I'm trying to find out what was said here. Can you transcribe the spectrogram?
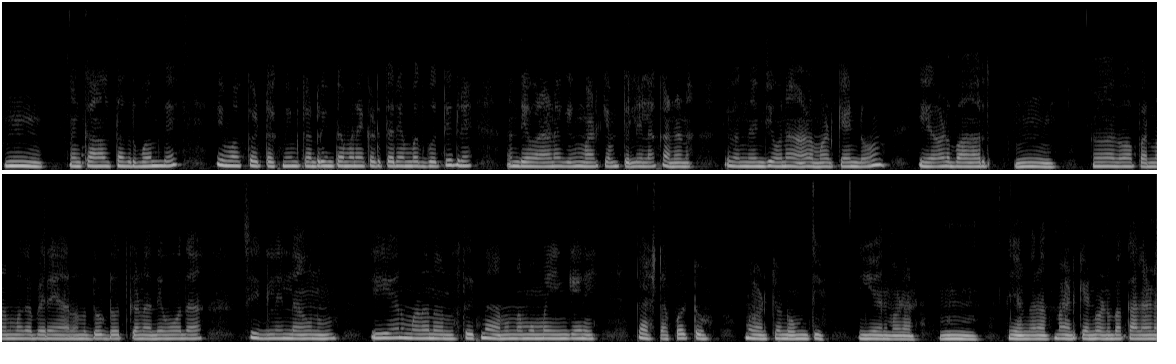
ಹ್ಞೂ ನನ್ನ ಕಾಲು ತೆಗೆದು ಬಂದೆ. ಇವಾಗ ಕಟ್ಟಕ್ಕೆ ನಿಂತ್ಕೊಂಡ್ರೆ ಇಂಥ ಮನೆ ಕಟ್ತಾರೆ ಎಂಬುದು ಗೊತ್ತಿದ್ರೆ ನನ್ನ ದೇವರ ಹಣಗೆ ಹಿಂಗೆ ಮಾಡ್ಕೊಂತಿರ್ಲಿಲ್ಲ ಕಣಣ ಇವಾಗ ನನ್ನ ಜೀವನ ಹಾಳು ಮಾಡ್ಕೊಂಡು ಹೇಳ್ಬಾರ್ದು ಹ್ಞೂ ಅಲ್ವಪ್ಪ ನನ್ನ ಮಗ ಬೇರೆ ಯಾರನ್ನು ದುಡ್ಡು ಹೊತ್ಕೊಂಡದೆ ಹೋದ ಸಿಗಲಿಲ್ಲ ಅವನು. ಏನು ಮಾಡೋಣ ಅನ್ನಿಸ್ತೈತೆ ನಾನು, ನಮ್ಮಮ್ಮ ಹಿಂಗೇನೆ. ಕಷ್ಟಪಟ್ಟು ಮಾಡ್ಕೊಂಡು ಉಮ್ತೀವಿ ಏನು ಮಾಡೋಣ? ಹ್ಞೂ ಹೆಂಗನ ಮಾಡ್ಕೊಂಡು ಉಣ್ಬೇಕಲ್ಲಣ್ಣ.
